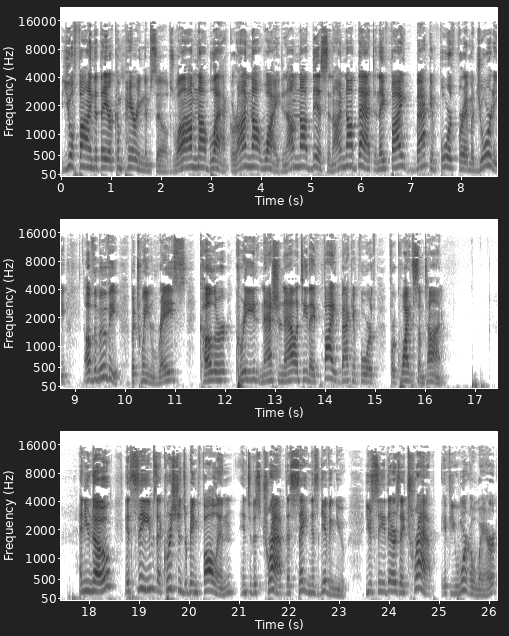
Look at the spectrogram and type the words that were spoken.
you'll find that they are comparing themselves. Well, I'm not black, or I'm not white, and I'm not this, and I'm not that, and they fight back and forth for a majority of the movie between race, color, creed, nationality. They fight back and forth for quite some time. And you know, it seems that Christians are being fallen into this trap that Satan is giving you. You see, there's a trap, if you weren't aware,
